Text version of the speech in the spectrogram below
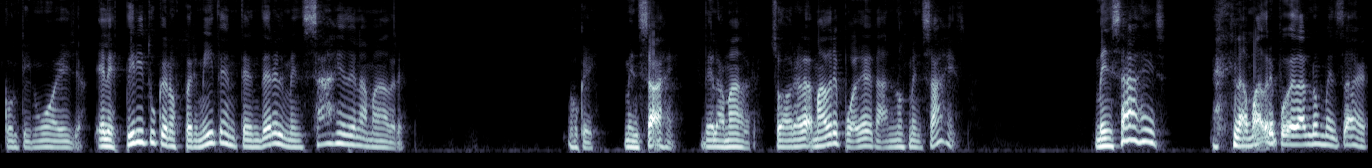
continuó ella. El Espíritu que nos permite entender el mensaje de la Madre. Ok, mensaje de la Madre. ahora la Madre puede darnos mensajes. Mensajes. La Madre puede darnos mensajes.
